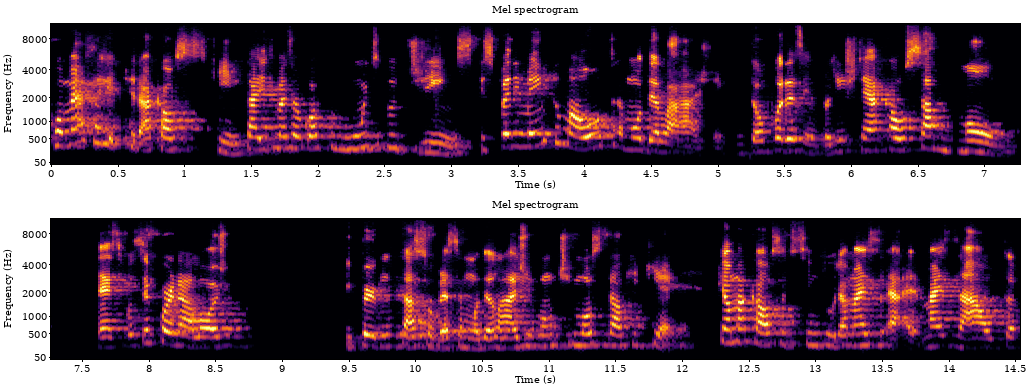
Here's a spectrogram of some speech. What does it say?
começa a retirar a calça skinny, Thaís, mas eu gosto muito do jeans. Experimenta uma outra modelagem. Então, por exemplo, a gente tem a calça mon, né? Se você for na loja, e perguntar sobre essa modelagem, vão te mostrar o que, que é. Que é uma calça de cintura mais, eh, mais alta,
